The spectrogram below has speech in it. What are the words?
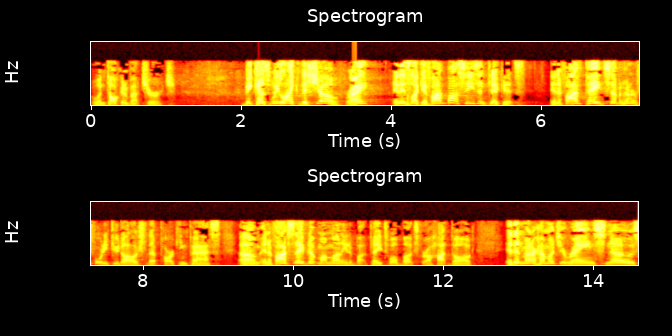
I wasn't talking about church. Because we like the show, right? And it's like if I've bought season tickets and if I've paid $742 for that parking pass, um, and if I've saved up my money to pay 12 bucks for a hot dog, it doesn't matter how much it rains, snows,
